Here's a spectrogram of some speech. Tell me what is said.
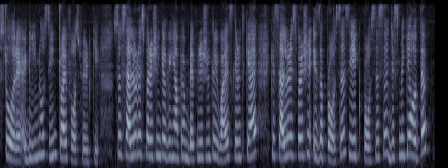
स्टोर है एडीनोसिन ट्राइफॉस्फेट की। सो सेलुलर रेस्पिरेशन की अगर यहाँ पे हम डेफिनेशन को रिवाइज करें तो क्या है कि cellular respiration is a process ये एक प्रोसेस है, जिसमें क्या होता है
